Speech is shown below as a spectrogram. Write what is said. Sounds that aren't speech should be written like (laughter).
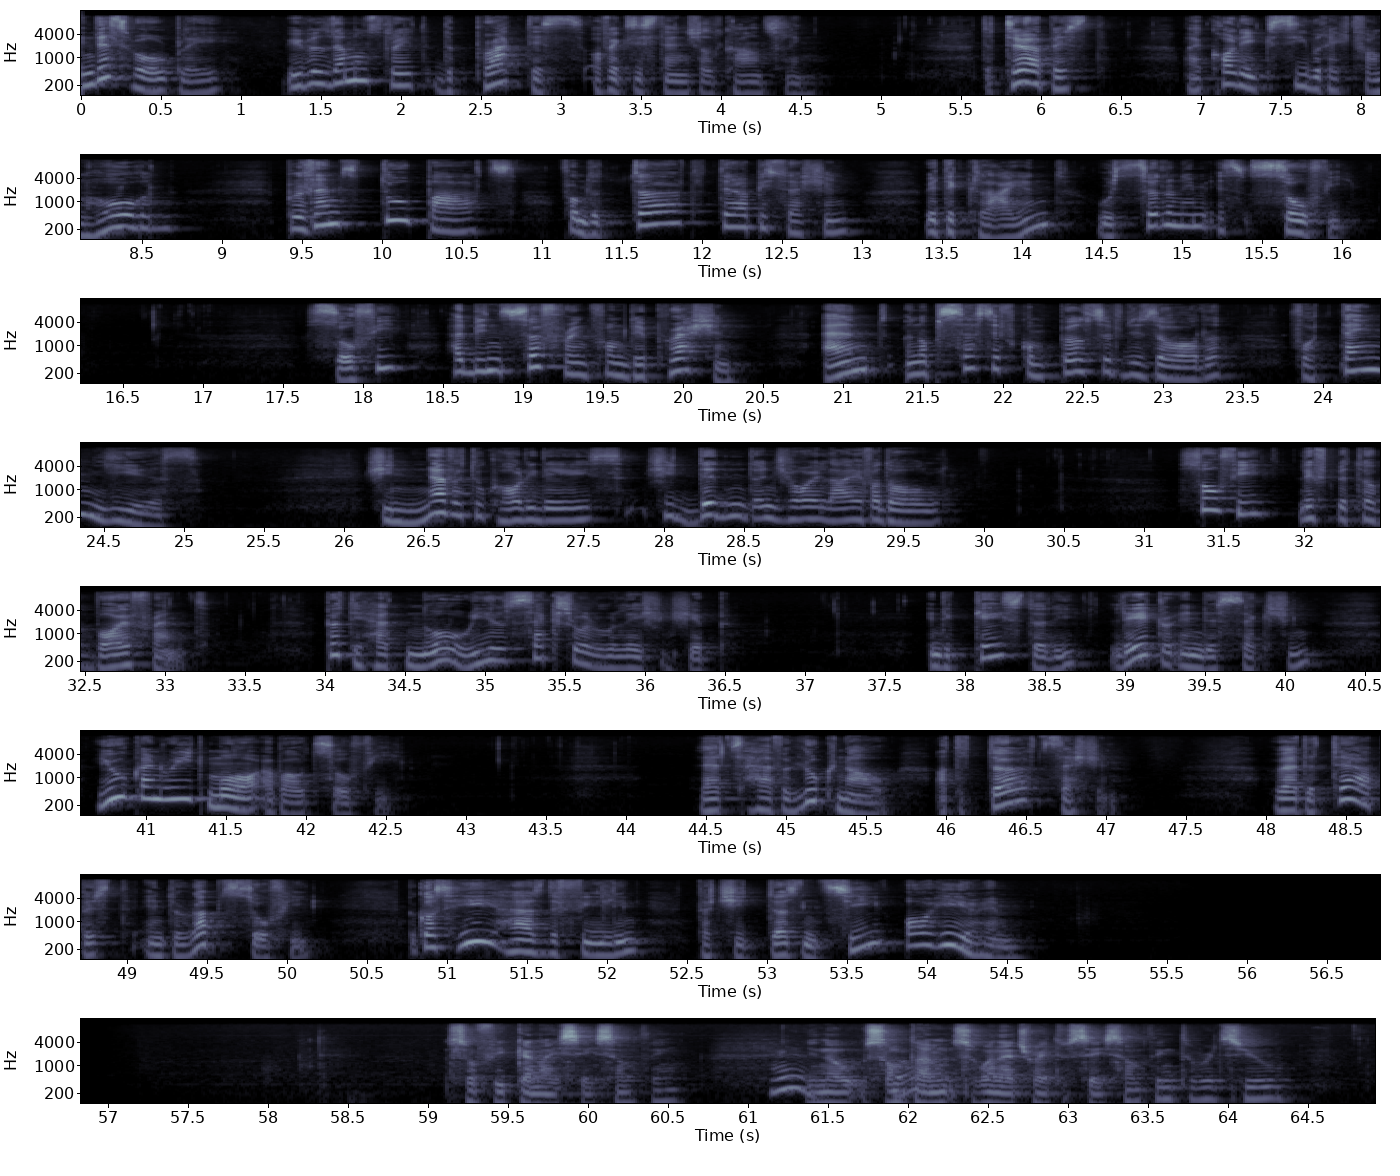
In this role play, we will demonstrate the practice of existential counseling. The therapist, my colleague Siebrecht Vanhooren, presents two parts from the third therapy session with a client whose pseudonym is Sophie. Sophie had been suffering from depression and an obsessive compulsive disorder for 10 years. She never took holidays, she didn't enjoy life at all. Sophie lived with her boyfriend, but they had no real sexual relationship. In the case study later in this section, you can read more about Sophie. Let's have a look now at the third session, where the therapist interrupts Sophie because he has the feeling that she doesn't see or hear him. Sophie, can I say something? You know, sometimes sure. when I try to say something towards you,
